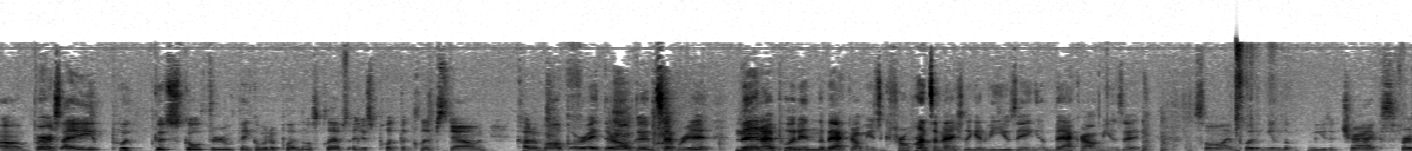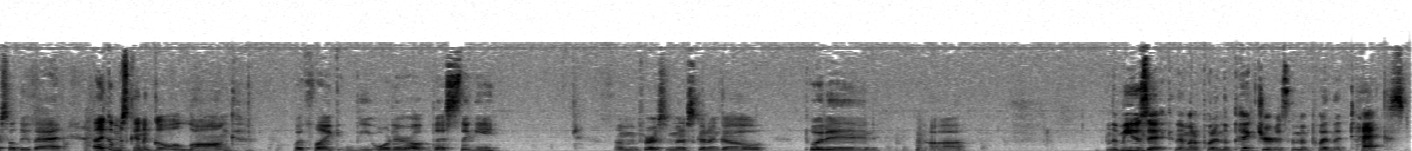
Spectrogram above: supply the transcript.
Um, first, I put just go through, think I'm going to put in those clips. I just put the clips down, cut them up. Alright, they're all good and separated. Then I put in the background music. For once, I'm actually going to be using background music. So I'm putting in the music tracks. First, I'll do that. I think I'm just going to go along with like the order of this thingy. Um, first, I'm just going to go put in uh, the music, then I'm going to put in the pictures, then I'm going to put in the text.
